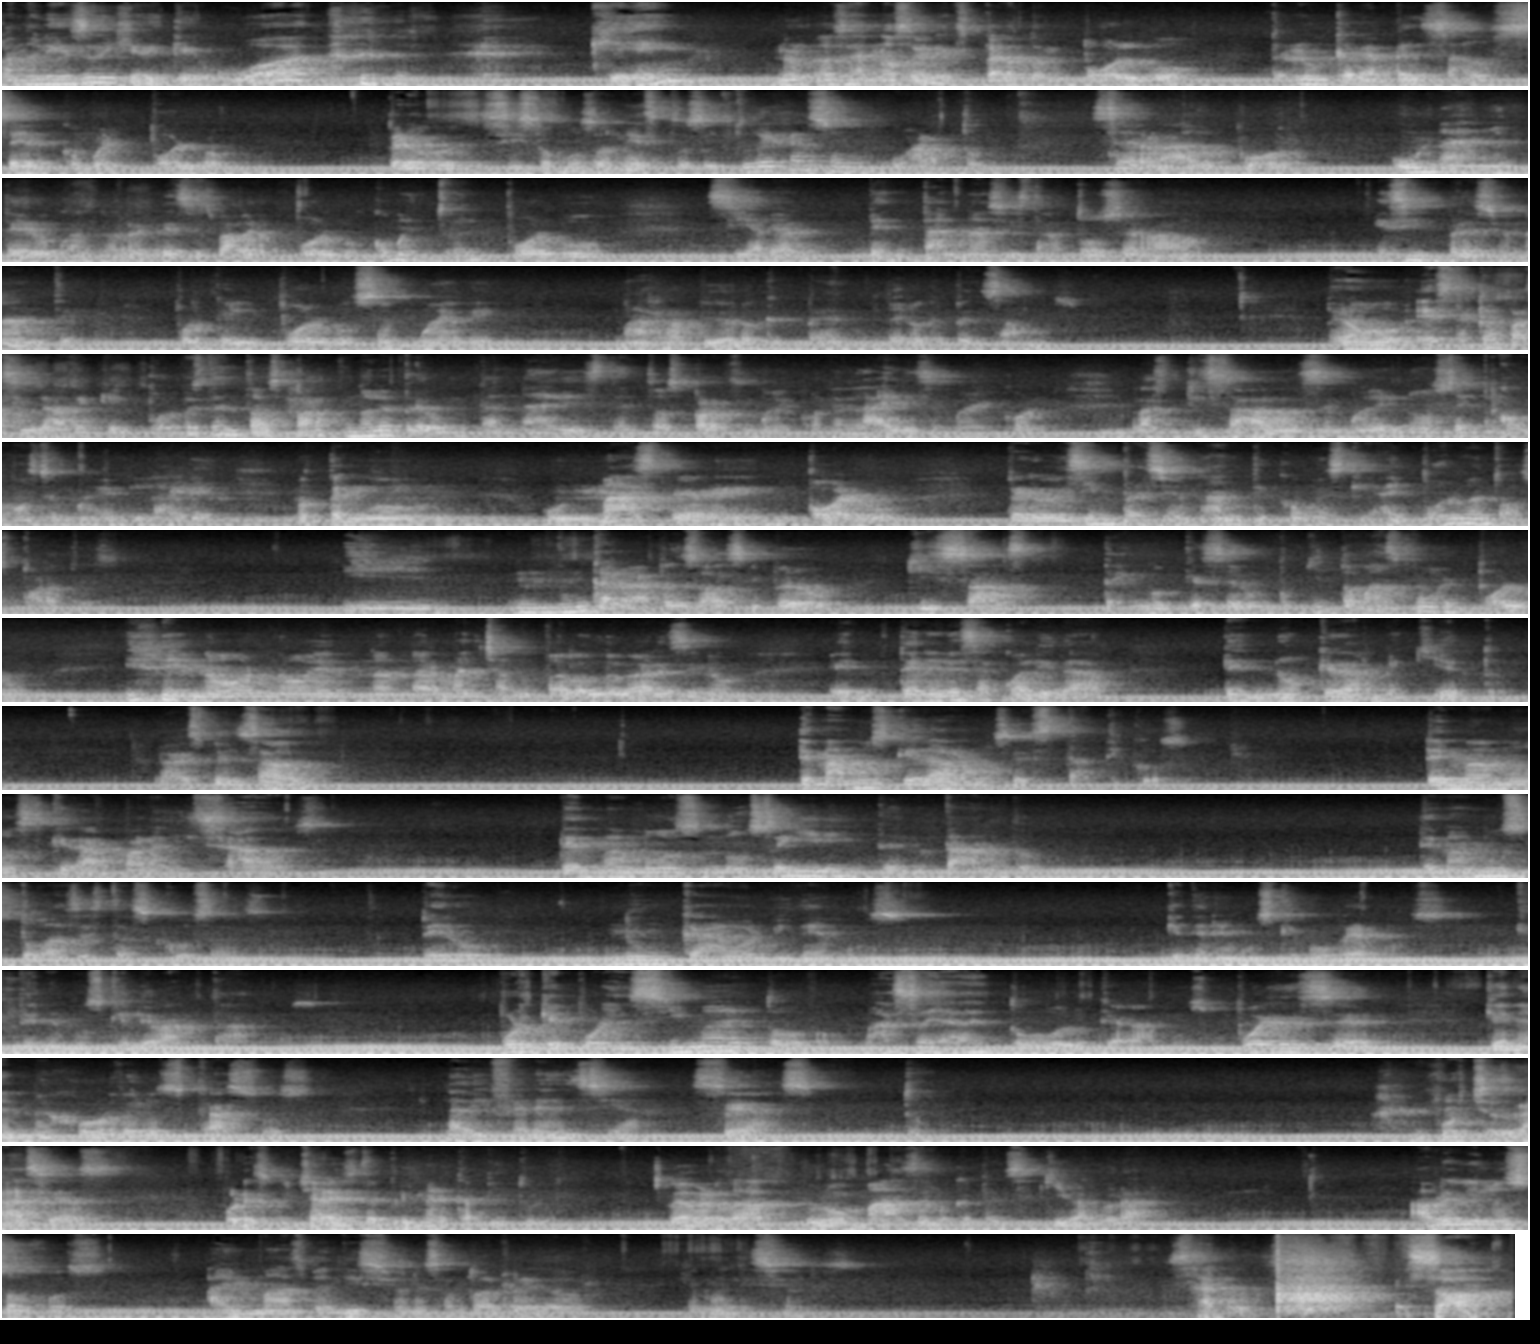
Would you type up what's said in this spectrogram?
Cuando leí eso dije de que, ¿what? ¿Qué? No, o sea, no soy un experto en polvo, pero nunca había pensado ser como el polvo. Pero si somos honestos, si tú dejas un cuarto cerrado por un año entero, cuando regreses va a haber polvo. ¿Cómo entró el polvo si había ventanas y estaba todo cerrado? Es impresionante porque el polvo se mueve más rápido de lo que, de lo que pensamos. Pero esta capacidad de que el polvo está en todas partes, no le pregunta a nadie, está en todas partes, se mueve con el aire, se mueve con las pisadas, se mueve, no sé cómo se mueve el aire, no tengo un, un máster en polvo, pero es impresionante cómo es que hay polvo en todas partes. Y nunca lo había pensado así, pero quizás tengo que ser un poquito más como el polvo Y no, no en andar manchando todos los lugares, sino en tener esa cualidad de no quedarme quieto. ¿Lo has pensado? Temamos quedarnos estáticos. Temamos quedar paralizados. Temamos no seguir intentando. Temamos todas estas cosas. Pero nunca olvidemos que tenemos que movernos, que tenemos que levantarnos. Porque por encima de todo, más allá de todo lo que hagamos, puede ser que en el mejor de los casos la diferencia seas tú. Muchas gracias por escuchar este primer capítulo. La verdad duró más de lo que pensé que iba a durar. Abre bien los ojos. Hay más bendiciones a tu alrededor que maldiciones. Saludos. Eso.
